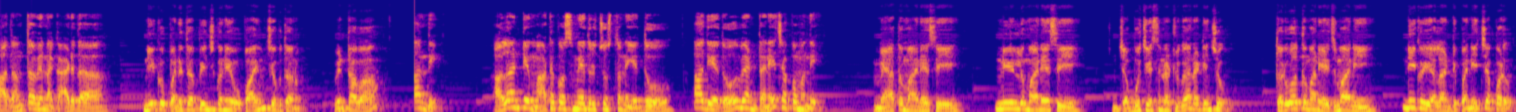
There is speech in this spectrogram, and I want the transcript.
అదంతా విన్న గాడిద నీకు పని తప్పించుకునే ఉపాయం చెబుతాను. వింటావా? అంది. అలాంటి మాట కోసం ఎదురు చూస్తున్న ఎద్దు అదేదో వెంటనే చెప్పమంది. మేత మానేసి నీళ్ళు మానేసి జబ్బు చేసినట్లుగా నటించు. తరువాత మన యజమాని నీకు ఎలాంటి పని చెప్పడు.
